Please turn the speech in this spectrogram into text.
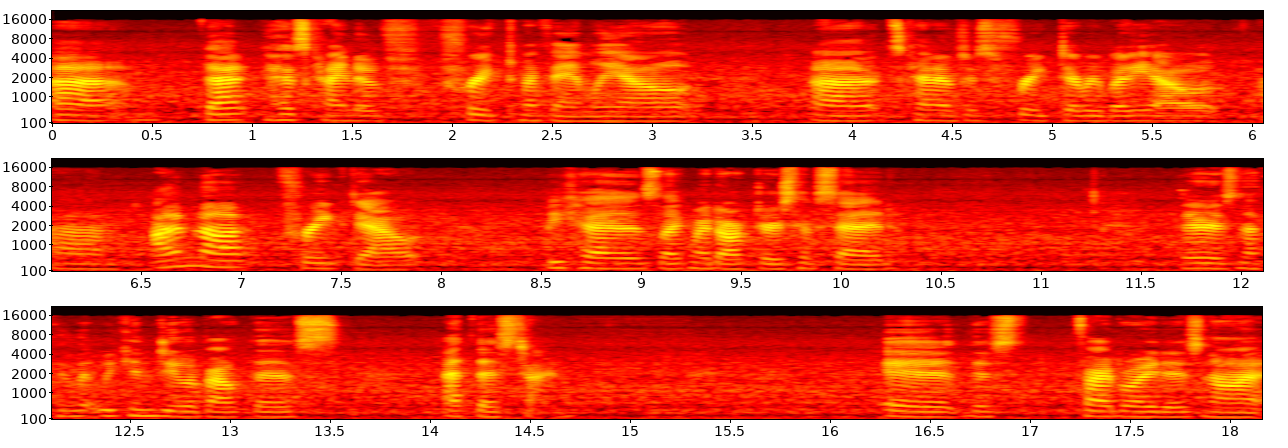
um, that has kind of freaked my family out. Uh, it's kind of just freaked everybody out. Um, I'm not freaked out because, like my doctors have said, there is nothing that we can do about this at this time. It, this fibroid is not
